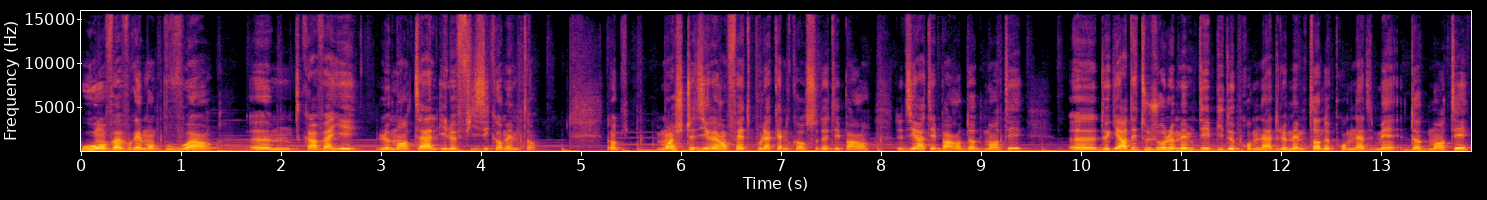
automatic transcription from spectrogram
où on va vraiment pouvoir euh, travailler le mental et le physique en même temps. Donc, moi, je te dirais en fait pour la canne corso de tes parents, de dire à tes parents d'augmenter, euh, de garder toujours le même débit de promenade, le même temps de promenade, mais d'augmenter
